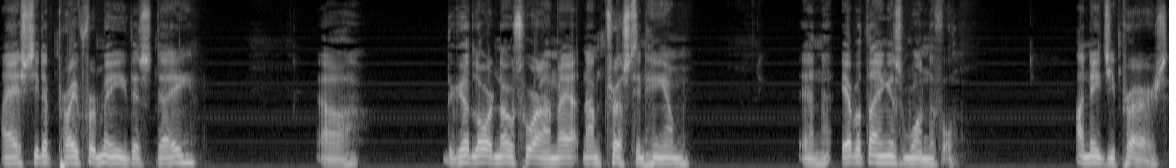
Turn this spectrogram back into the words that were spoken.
I ask you to pray for me this day. Uh, the good Lord knows where I'm at, and I'm trusting Him. And everything is wonderful. I need your prayers.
